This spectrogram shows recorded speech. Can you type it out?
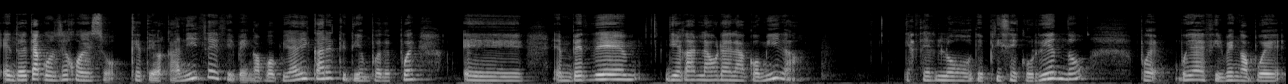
Entonces te aconsejo eso, que te organices y decir, venga, pues voy a dedicar este tiempo. Después, eh, en vez de llegar la hora de la comida y hacerlo deprisa y corriendo, pues voy a decir, venga, pues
